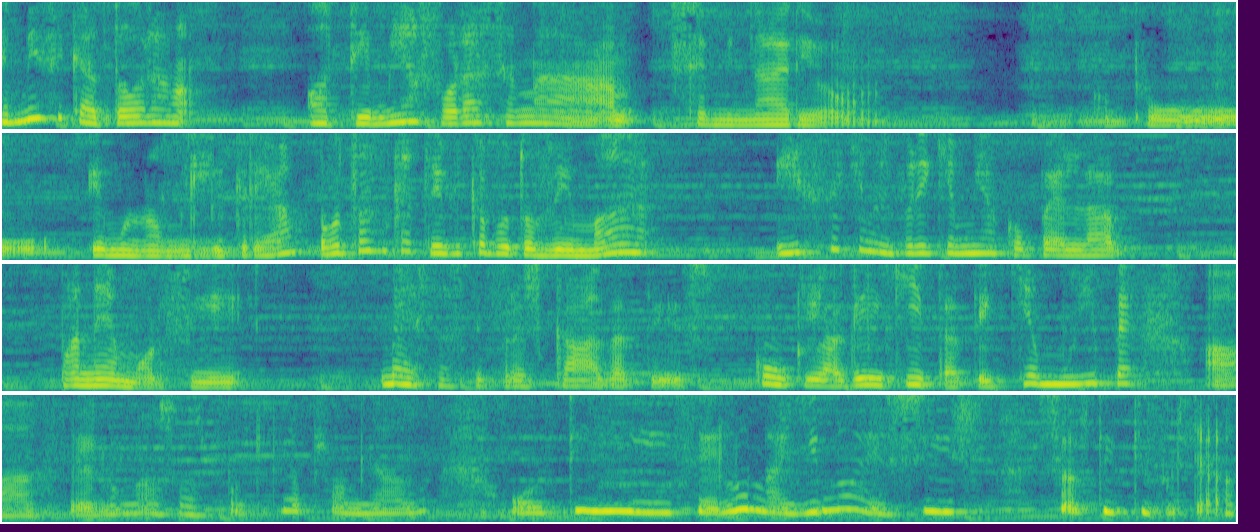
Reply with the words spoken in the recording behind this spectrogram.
Θυμήθηκα τώρα ότι μία φορά σε ένα σεμινάριο που ήμουν ομιλήτρια, όταν κατέβηκα από το βήμα ήρθε και με βρήκε μία κοπέλα πανέμορφη μέσα στη φρεσκάδα της, κούκλα, γλυκύτατη και μου είπε «Αχ, θέλω να σας πω κυρία Ψωμιά ότι θέλω να γίνω εσείς σε αυτή τη δουλειά».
